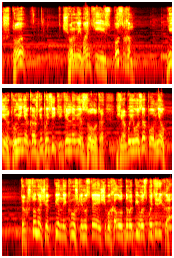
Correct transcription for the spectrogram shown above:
Что? В черной мантии и с посохом? Нет, у меня каждый посетитель на вес золота. Я бы его запомнил. Так что насчет пенной кружки настоящего холодного пива с материка?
